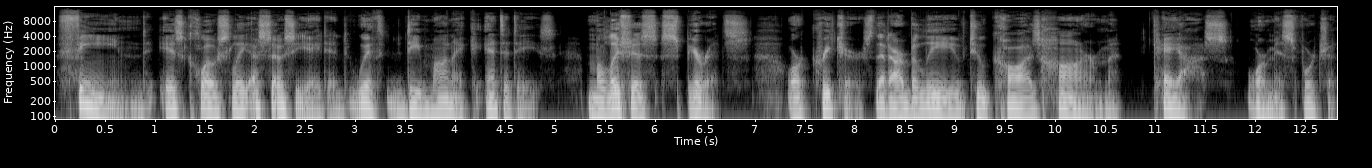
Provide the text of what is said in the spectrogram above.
fiend is closely associated with demonic entities, malicious spirits, or creatures that are believed to cause harm, chaos, or misfortune.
